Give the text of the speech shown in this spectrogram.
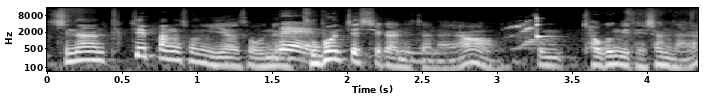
지난 특집 방송에 이어서 오늘 네. 두 번째 시간이잖아요. 좀 적응이 되셨나요?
